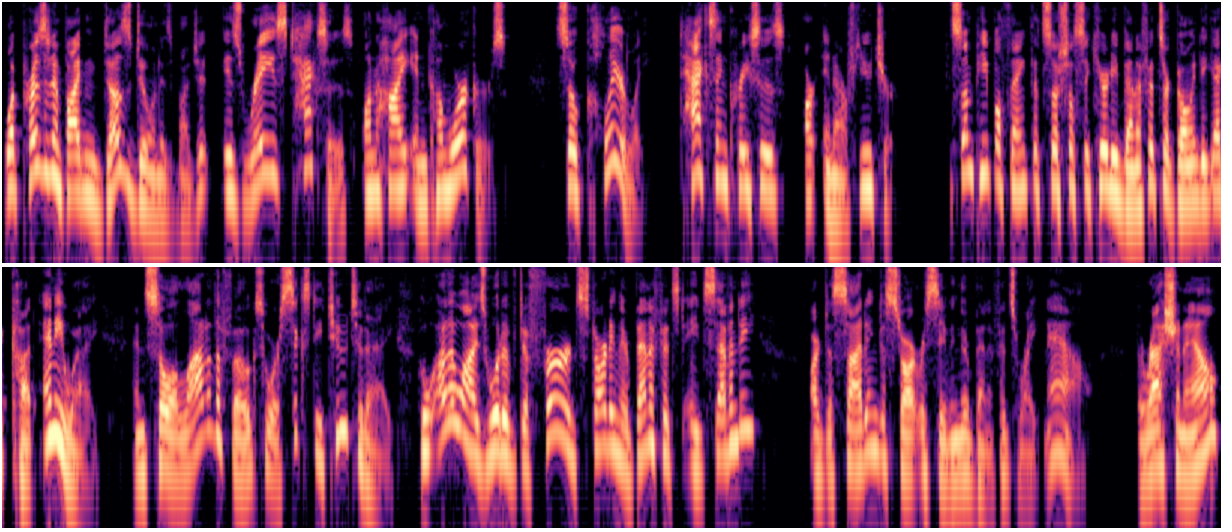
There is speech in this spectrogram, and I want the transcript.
What President Biden does do in his budget is raise taxes on high income workers. So clearly, tax increases are in our future. Some people think that Social Security benefits are going to get cut anyway. And so a lot of the folks who are 62 today, who otherwise would have deferred starting their benefits to age 70, are deciding to start receiving their benefits right now. The rationale?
